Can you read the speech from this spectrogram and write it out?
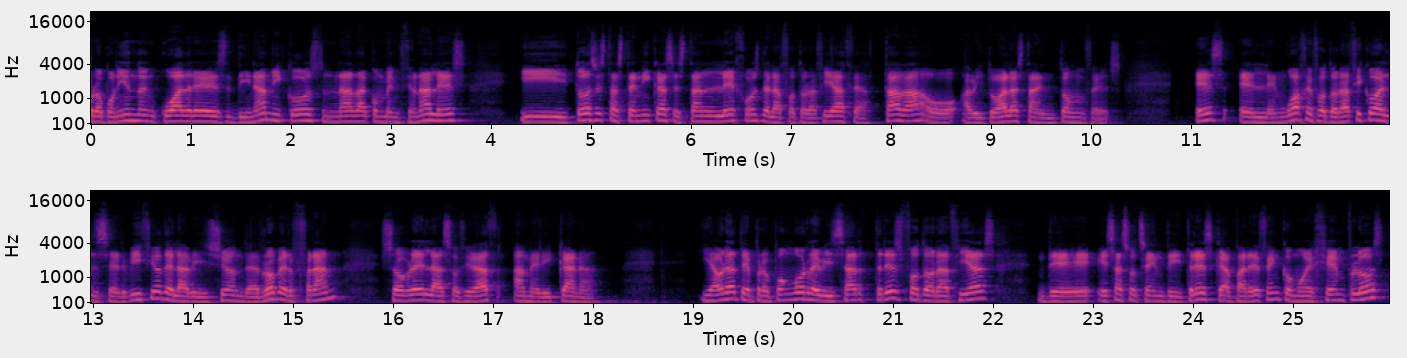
proponiendo encuadres dinámicos, nada convencionales, y todas estas técnicas están lejos de la fotografía aceptada o habitual hasta entonces. Es el lenguaje fotográfico al servicio de la visión de Robert Fran sobre la sociedad americana. Y ahora te propongo revisar tres fotografías de esas 83 que aparecen como ejemplos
